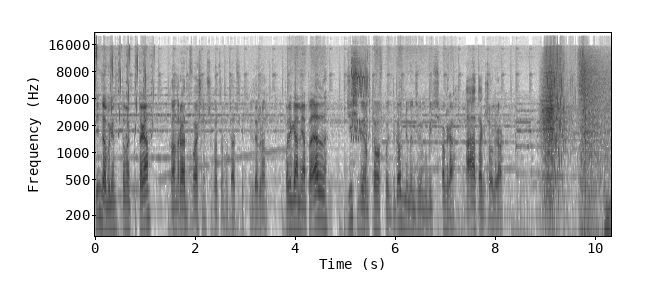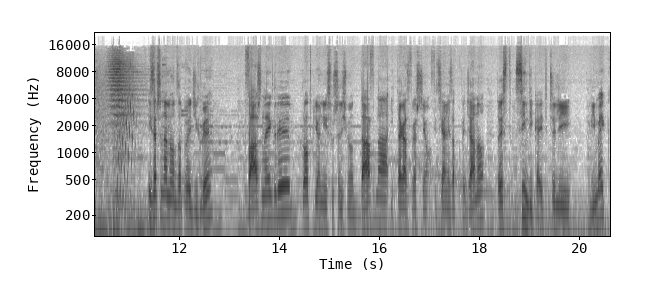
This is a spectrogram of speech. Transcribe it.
Dzień dobry, Tomek Kutera, Konrad, właśnie przechodzę mutację Hildebrand, poligamia.pl. Dziś wyjątkowo w Politygodniu będziemy mówić o grach. a także o grach. I zaczynamy od zapowiedzi gry. Ważnej gry, plotki o niej słyszeliśmy od dawna i teraz wreszcie ją oficjalnie zapowiedziano. To jest Syndicate, czyli remake,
